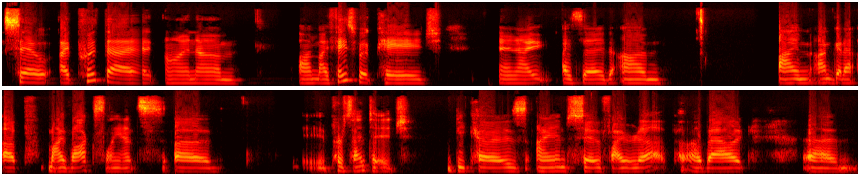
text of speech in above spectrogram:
so I put that on um, on my Facebook page, and I I said um, I'm I'm going to up my Voxlance uh, percentage because I am so fired up about um,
